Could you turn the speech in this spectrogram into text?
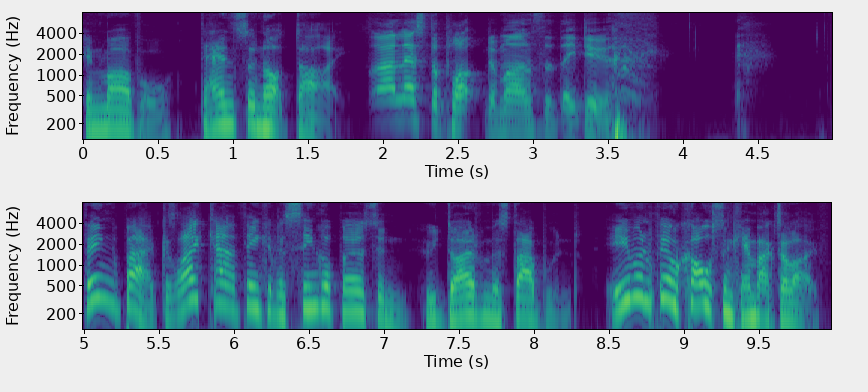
in Marvel tends to not die. Unless the plot demands that they do. Think back, because I can't think of a single person who died from a stab wound. Even Phil Coulson came back to life.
